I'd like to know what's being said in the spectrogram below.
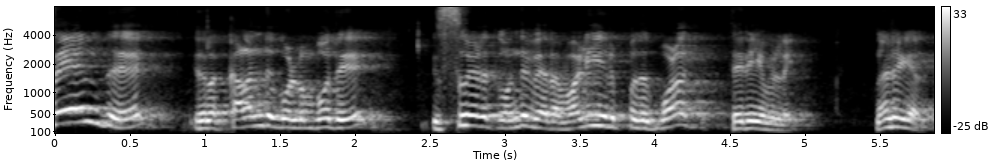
சேர்ந்து இதில் கலந்து கொள்ளும்போது இஸ்ரேலுக்கு வந்து வேற வழி இருப்பது போல தெரியவில்லை. நன்றிகள்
